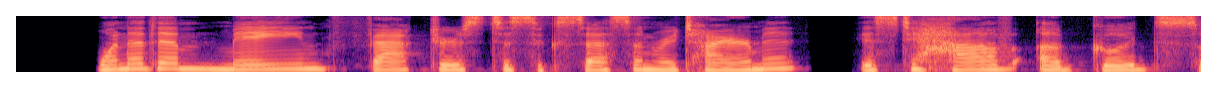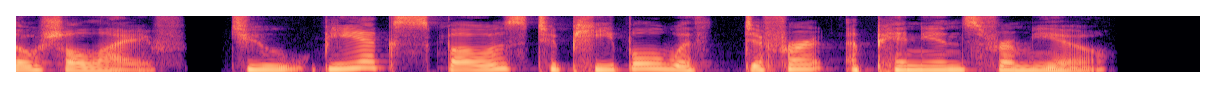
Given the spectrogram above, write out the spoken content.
One of the main factors to success in retirement is to have a good social life, to be exposed to people with different opinions from you.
